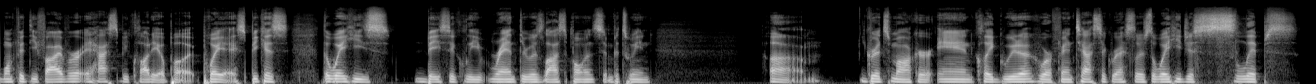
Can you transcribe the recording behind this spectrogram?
155er, it has to be Claudio Puelles because the way he's basically ran through his last opponents in between um, Gruetzemacher and Clay Guida, who are fantastic wrestlers, the way he just slips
